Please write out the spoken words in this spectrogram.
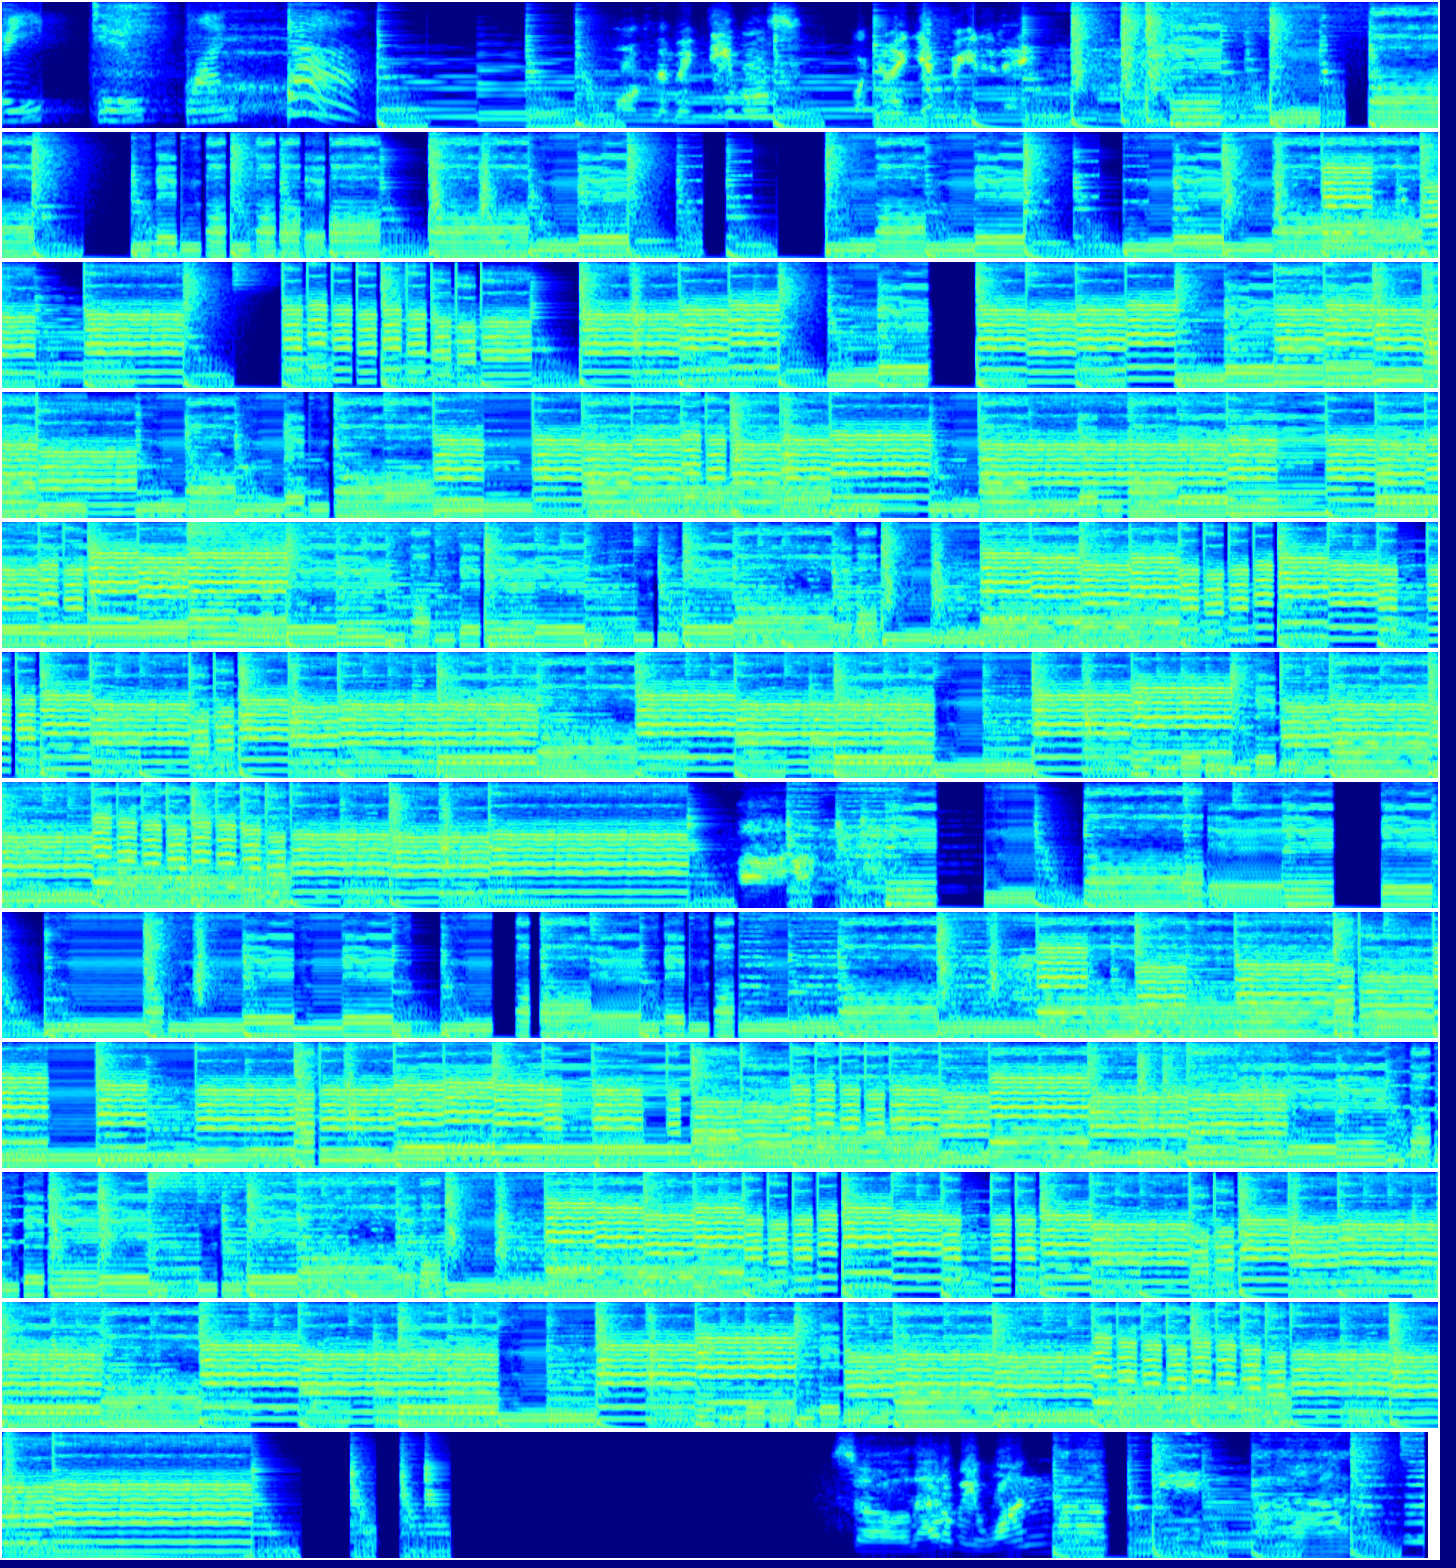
Three, two, one, go! Welcome to McDeebles. What can I get for you today? Uh-huh. So that'll be one,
